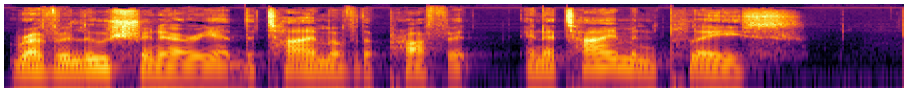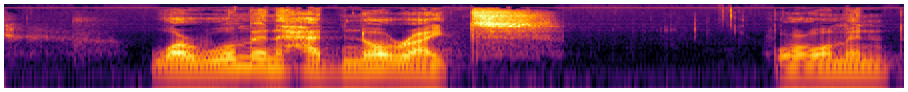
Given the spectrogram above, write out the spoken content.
revolutionary at the time of the Prophet, in a time and place where women had no rights, where women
